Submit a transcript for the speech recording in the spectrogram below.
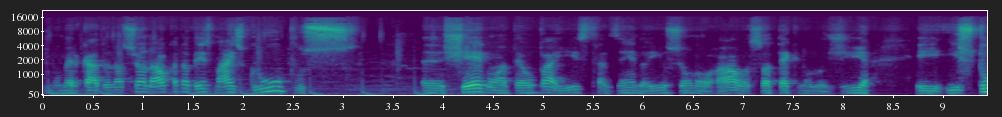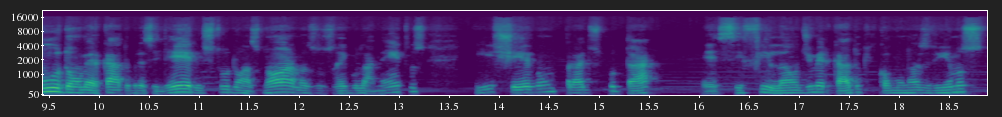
no mercado nacional, cada vez mais grupos é, chegam até o país trazendo aí o seu know-how, a sua tecnologia, e, e estudam o mercado brasileiro, estudam as normas, os regulamentos e chegam para disputar esse filão de mercado que, como nós vimos,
